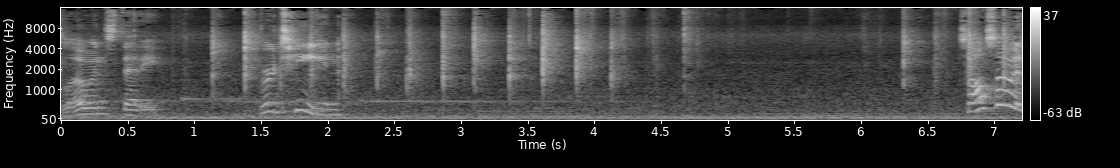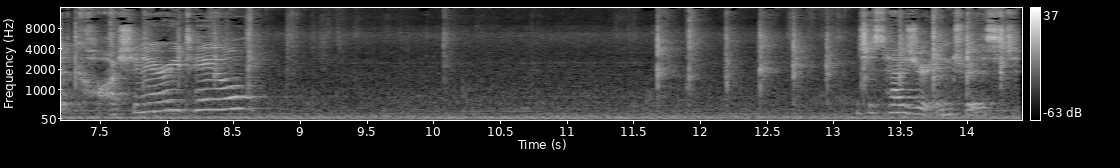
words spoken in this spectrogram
Slow and steady. Routine. It's also a cautionary tale. It just has your interest.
